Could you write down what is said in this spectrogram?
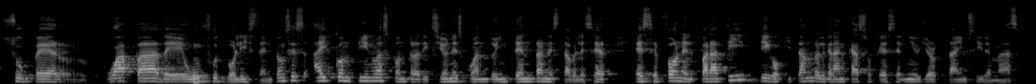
súper guapa de un futbolista. Entonces hay continuas contradicciones cuando intentan establecer ese funnel. Para ti, digo, quitando el gran caso que es el New York Times y demás,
